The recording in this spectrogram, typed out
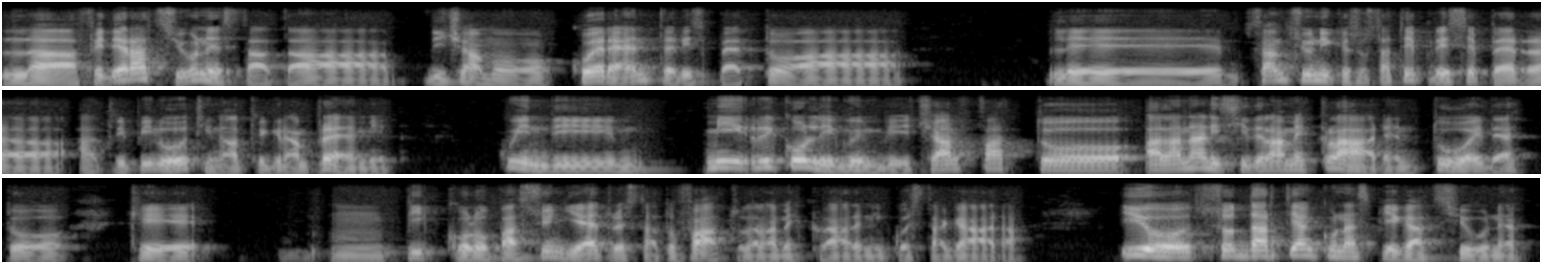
la federazione è stata, diciamo, coerente rispetto alle sanzioni che sono state prese per uh, altri piloti in altri Gran Premi. Quindi mi ricollego invece al fatto, all'analisi della McLaren. Tu hai detto che un piccolo passo indietro è stato fatto dalla McLaren in questa gara. Io so darti anche una spiegazione.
